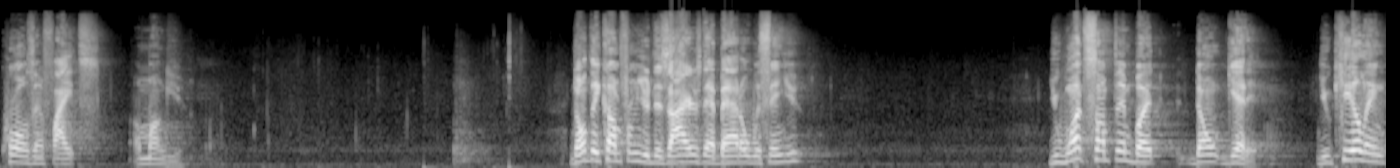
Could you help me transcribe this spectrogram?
quarrels and fights among you? Don't they come from your desires that battle within you? You want something but don't get it. You kill and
